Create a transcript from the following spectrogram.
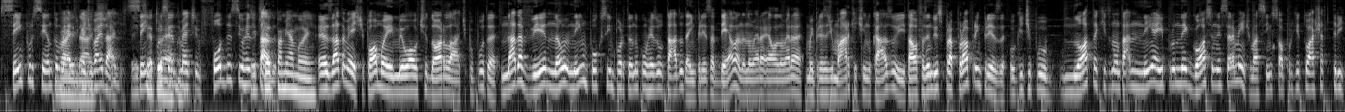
100% métrica de Vaidade. vaidade. 100% 100% métrica, foda-se o resultado. pra minha mãe. Exatamente, tipo, ó mãe, meu outdoor lá, tipo, puta, nada a ver, não, nem um pouco se importando com o resultado da empresa dela, né? Não era, ela não era uma empresa de marketing, no caso, e tava fazendo isso pra própria empresa. O que, tipo, nota que tu não tá nem aí pro negócio necessariamente, mas sim só porque tu acha tri.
